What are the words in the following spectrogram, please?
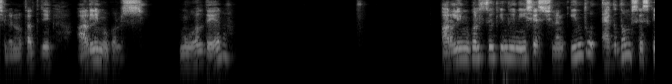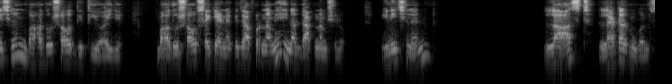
ছিলেন, অর্থাৎ যে আর্লি মুঘলস, মুঘলদের আর্লি মুঘলসদের কিন্তু ইনি শেষ ছিলেন। কিন্তু একদম শেষ কে ছিলেন বাহাদুর শাহ দ্বিতীয়, এই যে বাহাদুর শাহ সেকেন্ড একে জাফর নামে ইনার ডাক নাম ছিল। ইনি ছিলেন লাস্ট ল্যাটার মুঘলস।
